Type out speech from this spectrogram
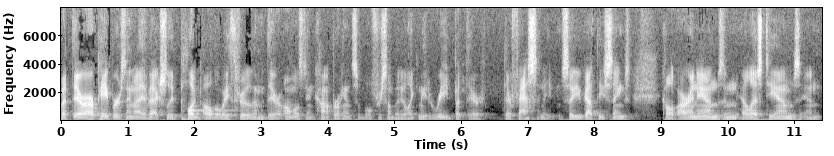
But there are papers, and I have actually plugged all the way through them. They're almost incomprehensible for somebody like me to read, but they're, they're fascinating. So you've got these things called RNNs and LSTMs and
